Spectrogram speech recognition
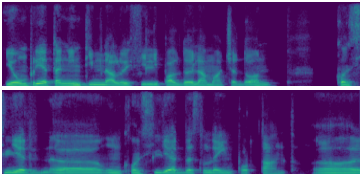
e un prieten intim de-a lui Filip al II-lea Macedon, consilier, uh, un consilier destul de important. Uh,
